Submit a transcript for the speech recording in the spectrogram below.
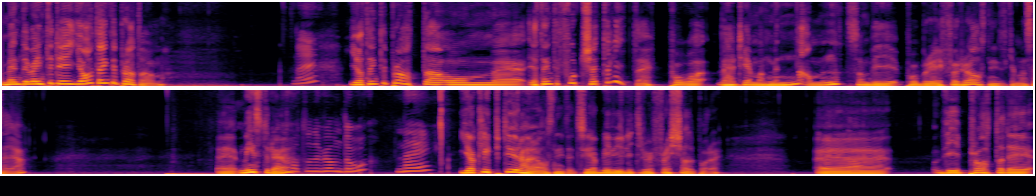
Men det var inte det jag tänkte prata om. Nej. Jag tänkte prata om, eh, jag tänkte fortsätta lite på det här temat med namn som vi påbörjade i förra avsnittet kan man säga. Eh, minns du Vad det? pratade vi om då? Nej. Jag klippte ju det här avsnittet så jag blev ju lite refreshad på det. Ja. Vi pratade,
